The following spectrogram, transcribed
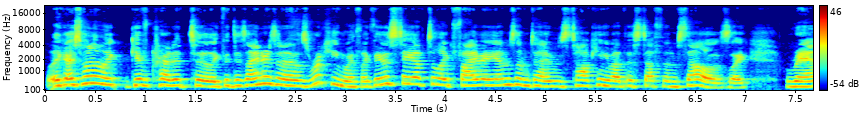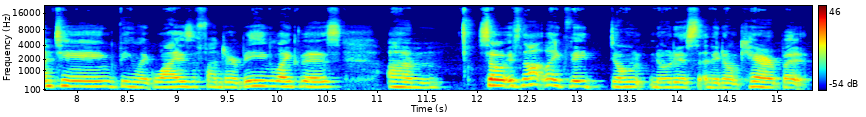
Like I just want to like give credit to like the designers that I was working with. Like they would stay up to like 5 a.m. sometimes talking about this stuff themselves, like ranting, being like, "Why is the funder being like this?" Um, so it's not like they don't notice and they don't care, but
